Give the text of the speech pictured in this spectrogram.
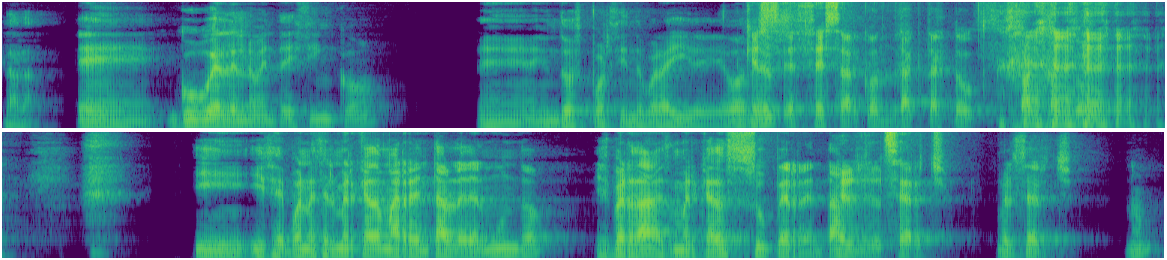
Nada. Eh, Google el 95%. eh, hay un 2% por ahí de Que es others. César con DuckDuckGo. DuckDuckGo. Y, y dice, bueno, es el mercado más rentable del mundo. Y es verdad, es un mercado súper rentable. el del search. del search, ¿no?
